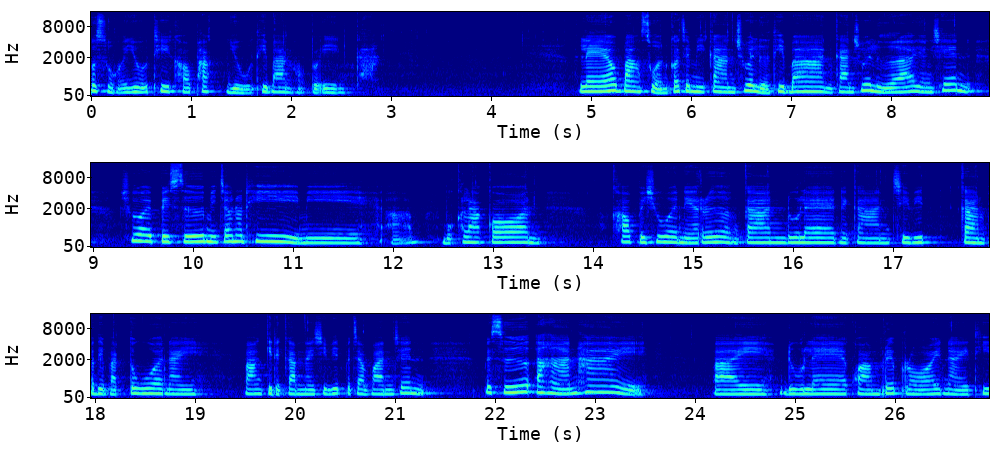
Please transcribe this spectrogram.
ผู้สูงอายุที่เขาพักอยู่ที่บ้านของตัวเองค่ะ แล้วบางส่วนก็จะมีการช่วยเหลือที่บ้าน การช่วยเหลืออย่างเช่น ช่วยไปซื้อมีเจ้าหน้าที่มีบุคลากร เข้าไปช่วยในเรื่องการดูแลในการชีวิตการปฏิบัติตัวในบางกิจกรรมในชีวิตประจำวัน เช่น ไปซื้ออาหารให้ไปดูแลความเรียบร้อยในที่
